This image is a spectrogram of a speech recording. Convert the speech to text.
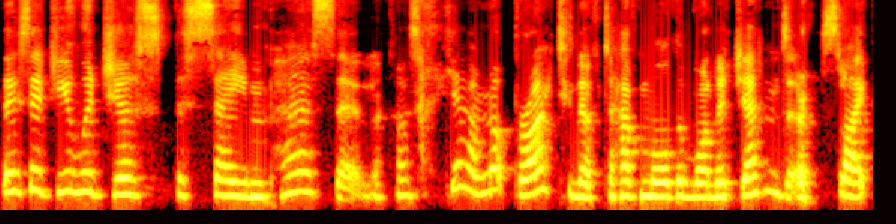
they said you were just the same person. I was like yeah i'm not bright enough to have more than one agenda. It's like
